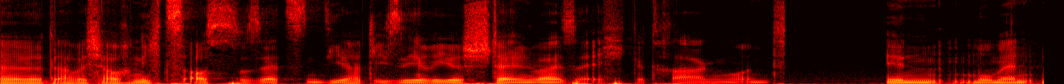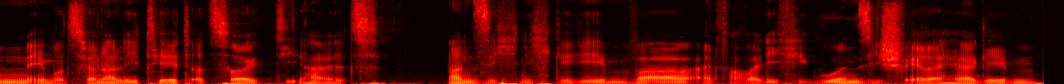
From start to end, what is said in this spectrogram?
Äh, da habe ich auch nichts auszusetzen. Die hat die Serie stellenweise echt getragen und in Momenten Emotionalität erzeugt, die halt an sich nicht gegeben war, einfach weil die Figuren sie schwerer hergeben.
